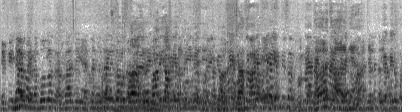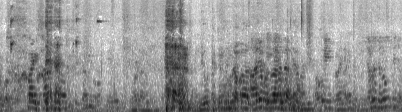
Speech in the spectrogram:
ਡਿਪਟੀ ਸਾਹਿਬ ਤੁਹਾਡਾ ਬਹੁਤ ਬਹੁਤ ਧੰਨਵਾਦ ਜੀ। ਸਾਰੇ ਚਲੋ ਸਾਰੇ ਸਾਰੀ ਆਪਣੀ ਟੀਮ ਹੈ ਜੀ। ਇਕੱਠਾ ਹੋ ਕੇ। ਦੁਬਾਰਾ ਬੋਲਾਂਗੇ ਮੈਂ ਦੁਬਾਰਾ ਚਲਾ ਲੈਂਦੇ ਹਾਂ। ਅੱਗੇ ਤੋਂ ਕਰੂਗਾ। ਆਜੋ ਗੁਰਦੁਆਰਾ ਸਾਹਿਬ। ਚਲੋ ਚਲੋ ਉੱਥੇ ਜਾਓ।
